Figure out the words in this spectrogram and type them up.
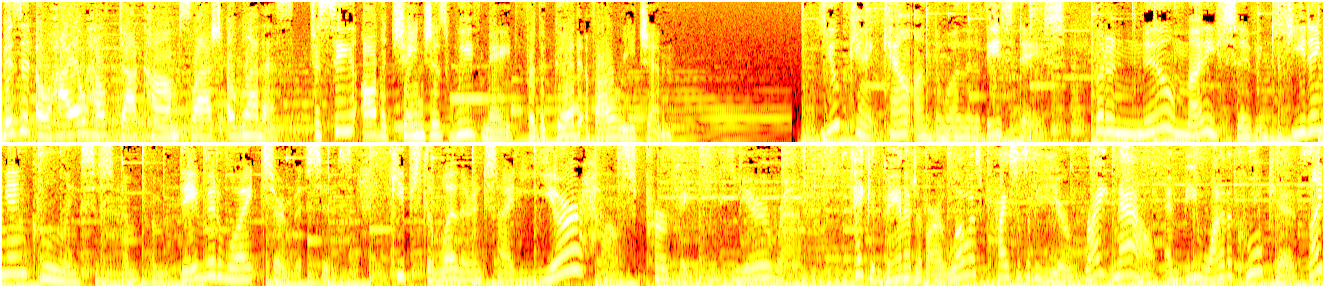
Visit ohiohealth.com slash obleness to see all the changes we've made for the good of our region. You can't count on the weather these days, but a new money saving heating and cooling system from David White Services keeps the weather inside your house perfect year round. Take advantage of our lowest prices of the year right now and be one of the cool kids. Like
